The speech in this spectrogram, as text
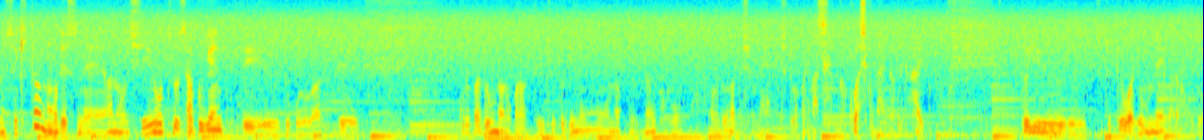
ん、石炭もですね、あの CO2 削減っていうところがあって、これからどうなのかなっていうちょっと疑問もなくないかも、どうなんでしょうね。ちょっと分かりませんが、詳しくないので、はい。という、ちょっと今日は4銘柄ほど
